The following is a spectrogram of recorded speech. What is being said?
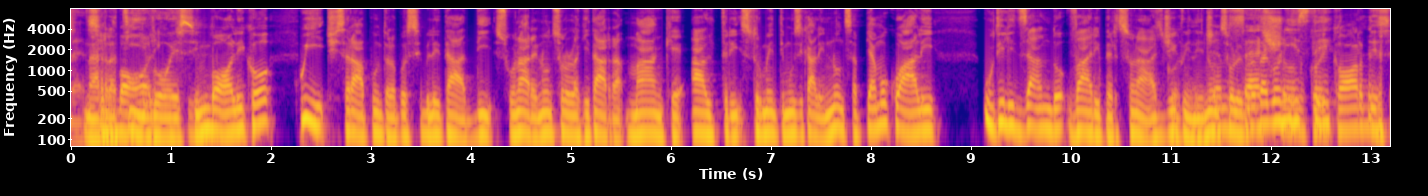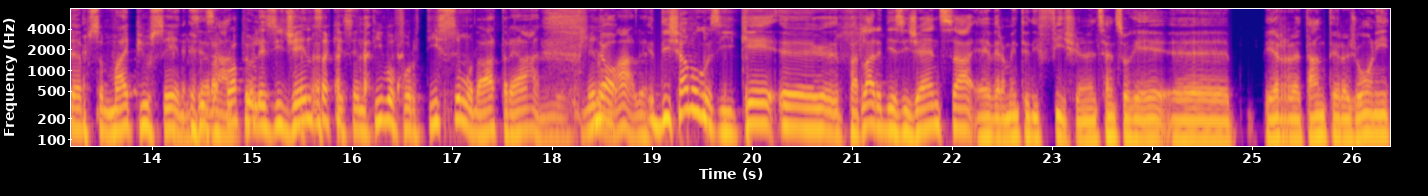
beh, narrativo e sì. Qui ci sarà appunto la possibilità di suonare non solo la chitarra, ma anche altri strumenti musicali, non sappiamo quali, utilizzando vari personaggi, Ascolta, quindi non solo i protagonisti. Con i cordyceps mai più senza, esatto. era proprio l'esigenza che sentivo fortissimo da tre anni, meno no, male. Diciamo così che eh, parlare di esigenza è veramente difficile, nel senso che eh, per tante ragioni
